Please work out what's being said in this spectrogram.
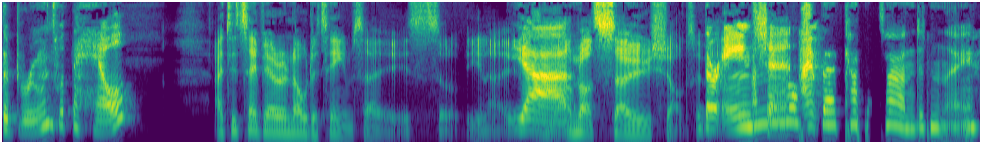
the Bruins? What the hell? I did say they're an older team, so it's sort of you know. Yeah. I'm not, I'm not so shocked. With They're it. and they ancient. lost I'm, their Capitan, didn't they?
